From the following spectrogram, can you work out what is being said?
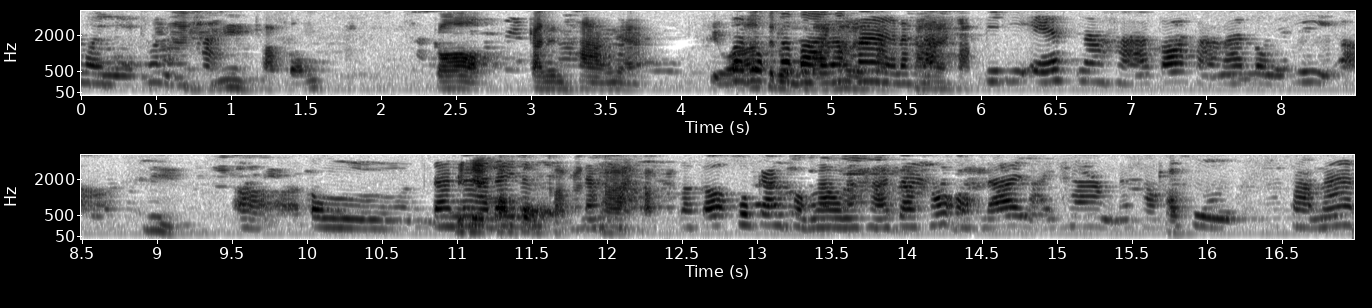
500 เมตรเท่านั้นค่ะอืมครับผมก็การเดินทางเนี่ยถือว่าสะดวกสะดสวกบายสบายมากเลยมากๆนะคะครับใช่ครับ BTS นะคะก็สามารถลงที่เอ่ออืมเอ่อตรงด้านหน้า BTS ได้เลยครับนะใช่คะครับแล้วก็โครงการของเรานะคะจะเข้าออกได้หลายทางนะคะครับก็คือ สามารถ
